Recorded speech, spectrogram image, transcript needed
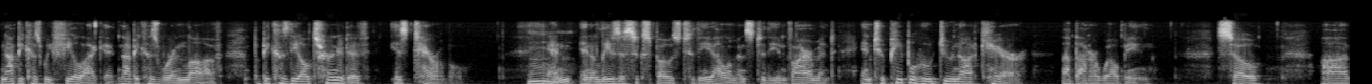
not because we feel like it, not because we're in love, but because the alternative is terrible. And, and it leaves us exposed to the elements, to the environment, and to people who do not care about our well-being. So, uh,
